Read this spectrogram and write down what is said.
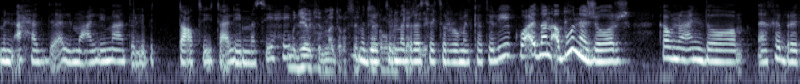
من أحد المعلمات اللي بتعطي تعليم مسيحي مديرة المدرسة مديرة الروم المدرسة الكاثوليك. الروم الكاثوليك وأيضا أبونا جورج كونه عنده خبرة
